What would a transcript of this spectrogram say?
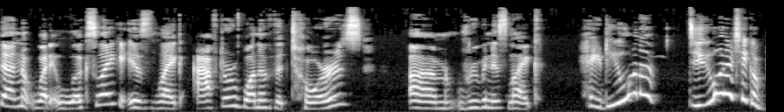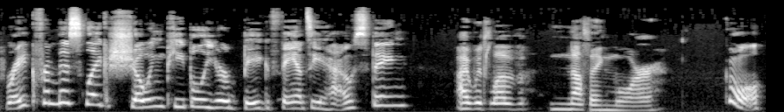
then what it looks like is like after one of the tours, um, Ruben is like, "Hey, do you want to do you want to take a break from this like showing people your big fancy house thing? I would love nothing more. Cool,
